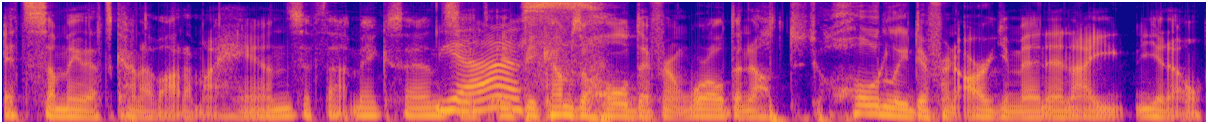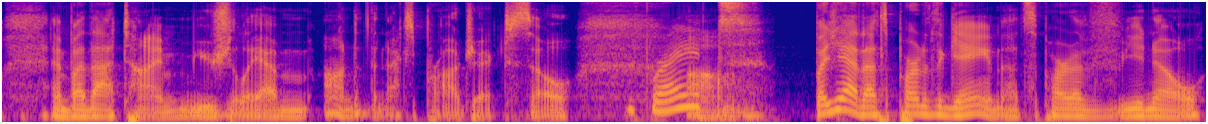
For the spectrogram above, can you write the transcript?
it's something that's kind of out of my hands, if that makes sense. Yes. It, it, becomes a whole different world and a totally different argument. And I, you know, and by that time, usually I'm on to the next project. So, right. Um, but yeah, that's part of the game. That's part of, you know,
